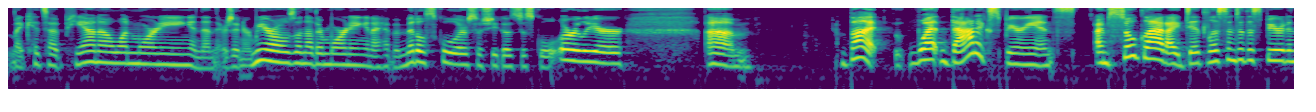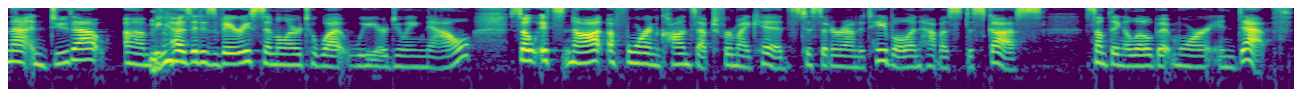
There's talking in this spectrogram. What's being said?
my kids have piano one morning, and then there's intramurals another morning, and I have a middle schooler, so she goes to school earlier. But what that experience, I'm so glad I did listen to the spirit in that and do that um, because it is very similar to what we are doing now. So it's not a foreign concept for my kids to sit around a table and have us discuss something a little bit more in depth.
